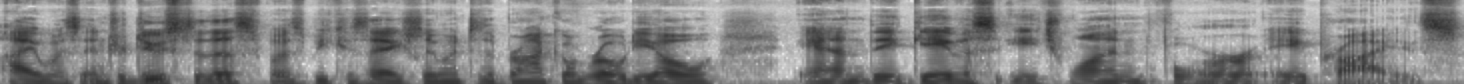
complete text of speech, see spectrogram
I was introduced to this was because I actually went to the Bronco Rodeo and they gave us each one for a prize.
